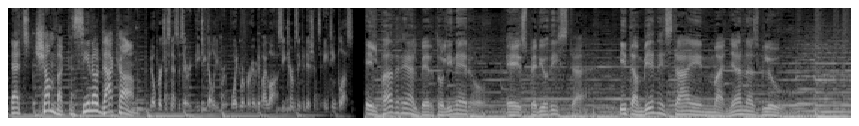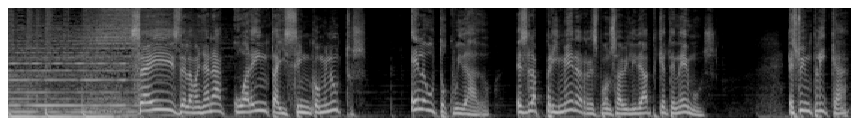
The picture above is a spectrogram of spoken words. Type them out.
That's chumbacasino.com. No purchase necessary. BGW. Void were prohibited by law. See terms and conditions. 18 plus. El padre Alberto Linero es periodista y también está en Mañanas Blue. 6 de la mañana, 45 minutos. El autocuidado es la primera responsabilidad que tenemos. Esto implica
